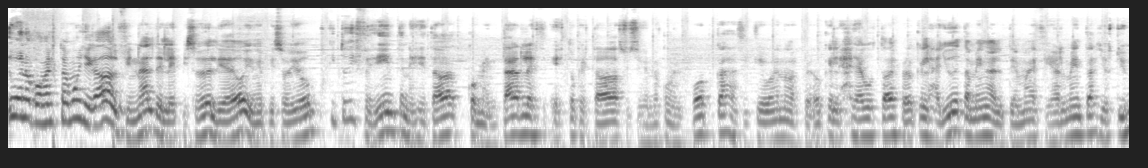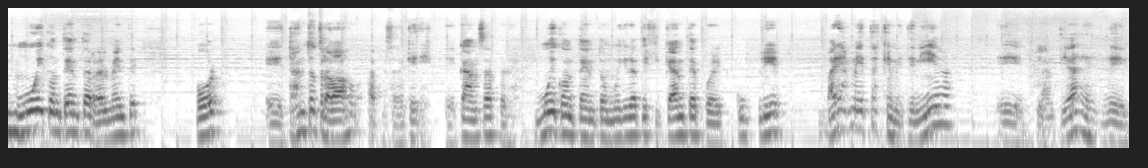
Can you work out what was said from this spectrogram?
Y bueno, con esto hemos llegado al final del episodio del día de hoy. Un episodio un poquito diferente. Necesitaba comentarles esto que estaba sucediendo con el podcast. Así que bueno, espero que les haya gustado. Espero que les ayude también al tema de fijar metas. Yo estoy muy contento realmente por eh, tanto trabajo, a pesar de que cansa, pero muy contento, muy gratificante por cumplir varias metas que me tenía eh, planteadas desde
